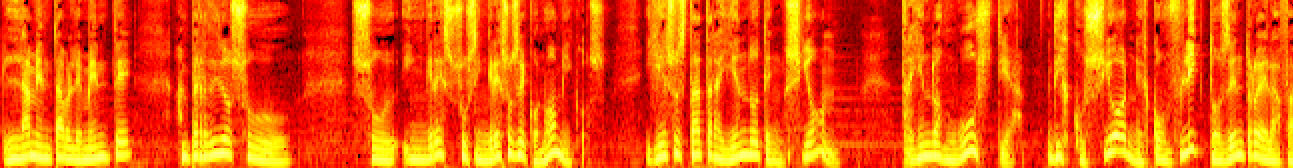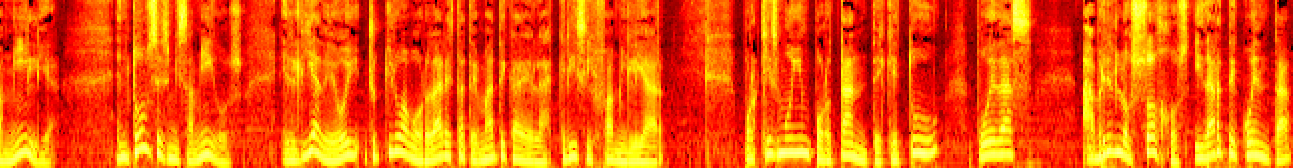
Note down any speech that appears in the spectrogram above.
lamentablemente han perdido su, su sus ingresos económicos. Y eso está trayendo tensión, trayendo angustia, discusiones, conflictos dentro de la familia. Entonces, mis amigos, el día de hoy yo quiero abordar esta temática de la crisis familiar porque es muy importante que tú puedas abrir los ojos y darte cuenta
